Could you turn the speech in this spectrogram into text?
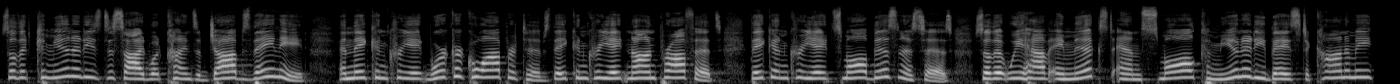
so that communities decide what kinds of jobs they need. And they can create worker cooperatives, they can create nonprofits, they can create small businesses, so that we have a mixed and small community based economy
